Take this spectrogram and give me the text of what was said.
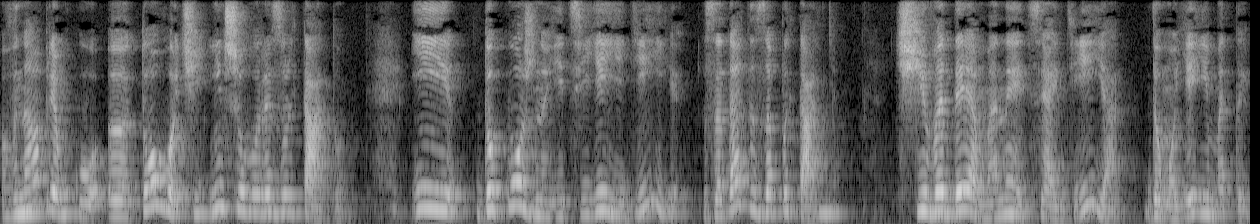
в напрямку е, того чи іншого результату. І до кожної цієї дії задати запитання, чи веде мене ця дія до моєї мети.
